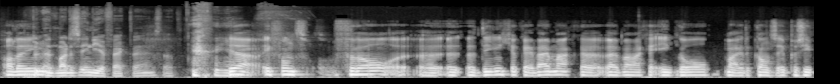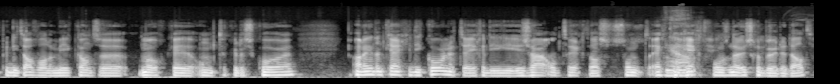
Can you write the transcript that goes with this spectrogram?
alleen... Het Martens Indie effect, hè, is dat? Ja. ik vond vooral eh, eh, het dingetje. Oké, wij, maken, wij maken één goal. Maar de kansen in principe niet af. We hadden meer kansen, mogelijkheden om te kunnen scoren. Alleen dan krijg je die corner tegen die zwaar onterecht was. Stond echt Ja. recht voor ons neus gebeurde dat.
